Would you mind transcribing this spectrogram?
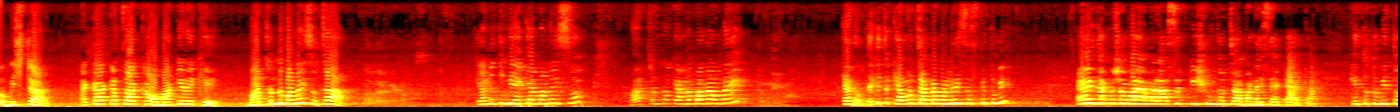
ও মিস্টার একা একা চা খাও মাকে রেখে। মার জন্য বানাইছো চা? কেন তুমি একা বানাইছো? মার জন্য কেন বানাও নাই? কেন? দেখি তো কেমন চাটা বানাইছো আজকে তুমি। এই দেখো সবাই আমার আসিফ কি সুন্দর চা বানাইছে একা একা। কিন্তু তুমি তো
